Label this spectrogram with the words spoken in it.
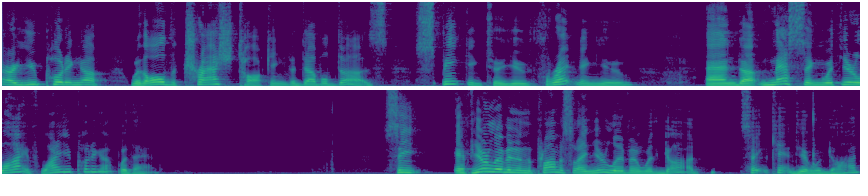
are you putting up with all the trash talking the devil does, speaking to you, threatening you, and uh, messing with your life? Why are you putting up with that? See, if you're living in the promised land, you're living with God. Satan can't deal with God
